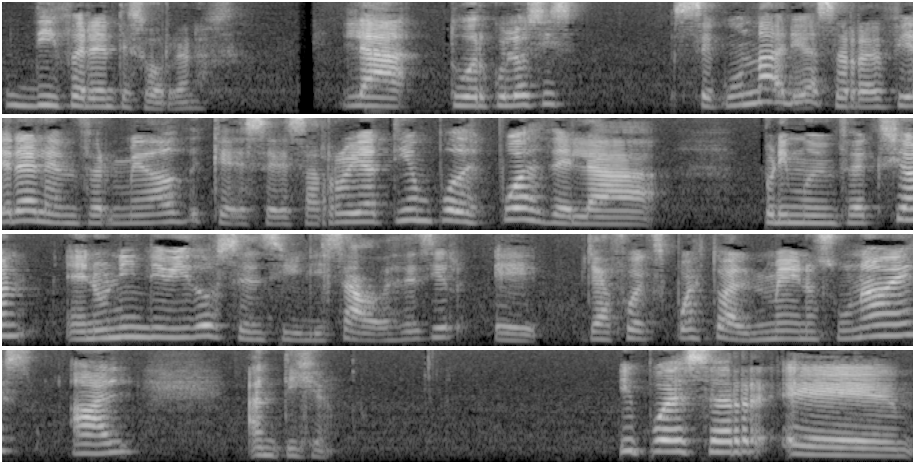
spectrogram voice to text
diferentes órganos. La tuberculosis secundaria se refiere a la enfermedad que se desarrolla tiempo después de la primoinfección en un individuo sensibilizado, es decir, eh, ya fue expuesto al menos una vez al antígeno. Y puede ser eh,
